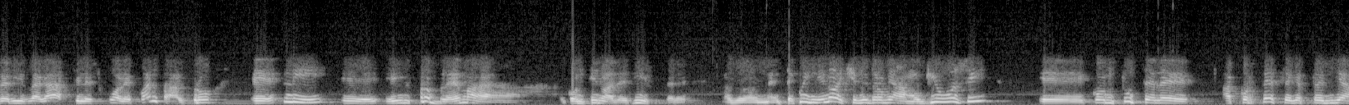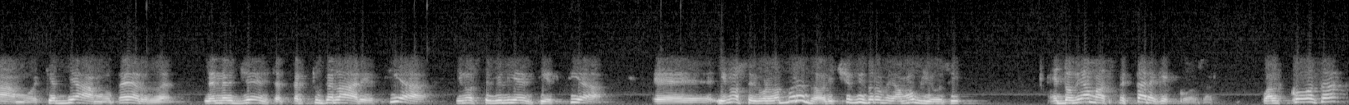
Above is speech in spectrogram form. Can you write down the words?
per i ragazzi, le scuole e quant'altro, lì eh, il problema continua ad esistere naturalmente. Quindi noi ci ritroviamo chiusi eh, con tutte le accortezze che prendiamo e che abbiamo per l'emergenza e per tutelare sia i nostri clienti sia eh, i nostri collaboratori, ci ritroviamo chiusi e dobbiamo aspettare che cosa? Qualcosa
